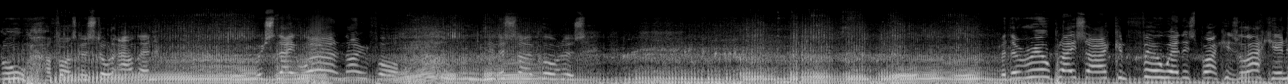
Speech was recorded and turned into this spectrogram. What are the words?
Oh, I thought I was going to stall it out then. Which they were known for in the slow corners. But the real place I can feel where this bike is lacking,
